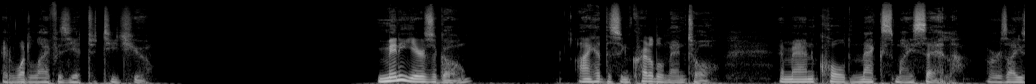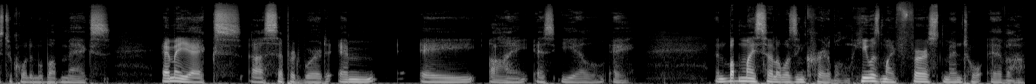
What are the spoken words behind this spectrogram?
at what life is yet to teach you. Many years ago, I had this incredible mentor, a man called Max Maisela, or as I used to call him above Max, M A X, a separate word, M A I S E L A. And Bob Maisela was incredible. He was my first mentor ever.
